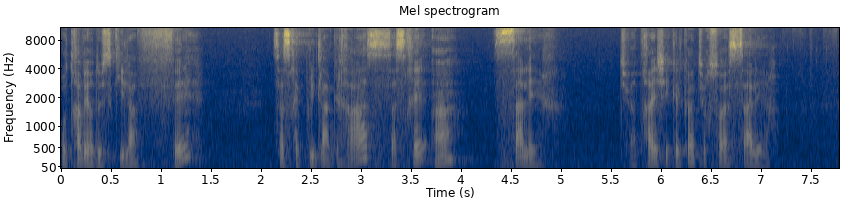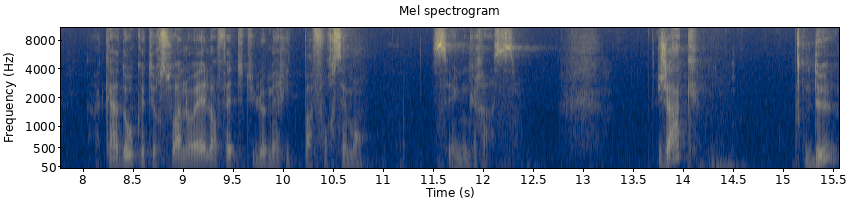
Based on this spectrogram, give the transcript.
au travers de ce qu'il a fait, ça serait plus de la grâce, ça serait un salaire. Tu vas travailler chez quelqu'un, tu reçois un salaire. Un cadeau que tu reçois à Noël, en fait, tu ne le mérites pas forcément. C'est une grâce. Jacques 2,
